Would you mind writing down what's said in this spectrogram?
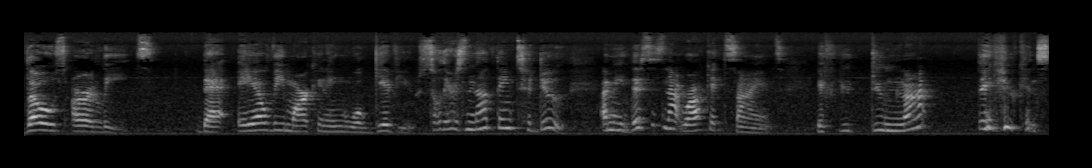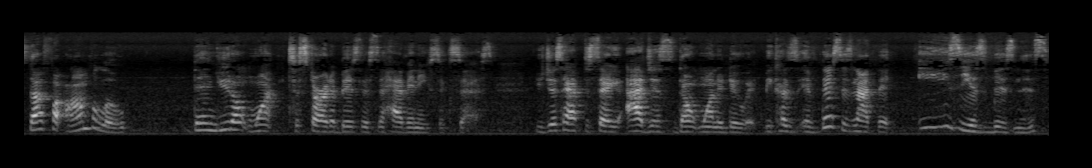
Those are leads that ALV marketing will give you. So there's nothing to do. I mean, this is not rocket science. If you do not think you can stuff an envelope, then you don't want to start a business to have any success. You just have to say, I just don't want to do it. Because if this is not the easiest business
